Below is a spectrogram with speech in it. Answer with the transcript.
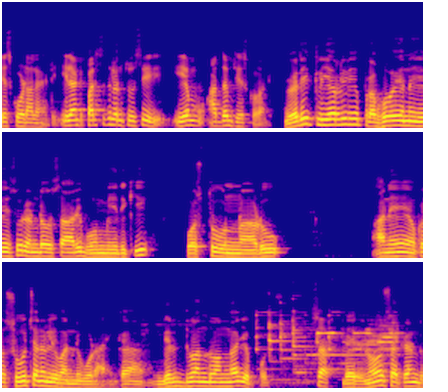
చేసుకోవడాలంటే ఇలాంటి పరిస్థితులను చూసి ఏం అర్థం చేసుకోవాలి? వెరీ క్లియర్లీ ప్రభు అయిన యేసు రెండవసారి భూమి మీదకి వస్తూ ఉన్నాడు. అనే ఒక సూచనలు ఇవన్నీ కూడా ఇంకా నిర్ద్వంద్వంగా చెప్పొచ్చు. Sir. There is no second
